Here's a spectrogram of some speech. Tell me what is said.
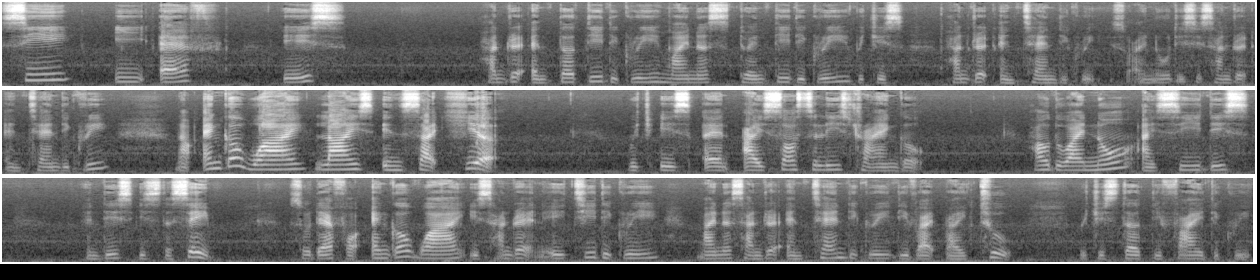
CEF is 130 degree minus 20 degree which is 110 degree. So I know this is 110 degree. Now angle Y lies inside here which is an isosceles triangle. How do I know? I see this and this is the same so therefore angle Y is 180 degree minus 110 degree divided by 2 which is 35 degree.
